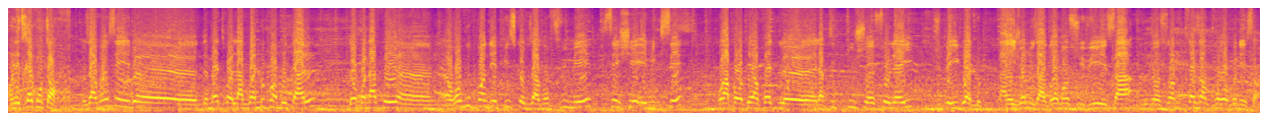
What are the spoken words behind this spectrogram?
on est très content. Nous avons essayé de, mettre la Guadeloupe en bocal. Donc on a fait un, regroupement d'épices que nous avons fumé, séché et mixé pour apporter en fait la petite touche soleil du pays Guadeloupe. La région nous a vraiment suivis et ça, nous en sommes très reconnaissants.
